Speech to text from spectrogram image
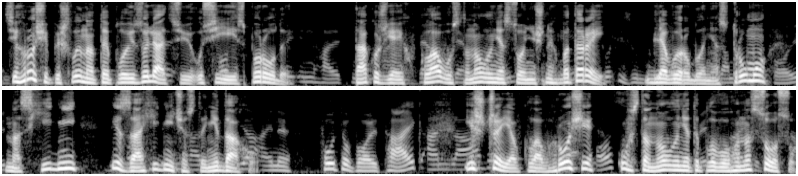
Ці гроші пішли на теплоізоляцію усієї споруди. Також я їх вклав у встановлення сонячних батарей для вироблення струму на східній і західній частині даху. І ще я вклав гроші у встановлення теплового насосу,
